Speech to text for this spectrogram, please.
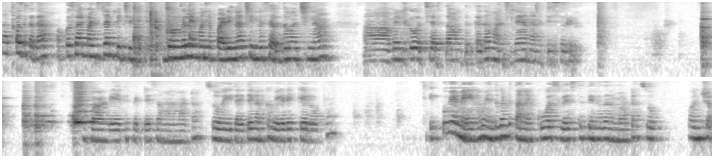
తప్పదు కదా ఒక్కోసారి మంచిది అనిపించింది. దొంగలు ఏమన్నా పడినా చిన్న శబ్దం వచ్చినా మెలకు వచ్చేస్తూ ఉంటుంది కదా మంచిదే అని అనిపిస్తుంది. బాండి అయితే పెట్టేసామన్నమాట. సో ఇదైతే కనుక వేడెక్కే లోపు ఎక్కువే మెయిన్. ఎందుకంటే తను ఎక్కువ అసలు వేస్తే తినదనమాట. సో కొంచెం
